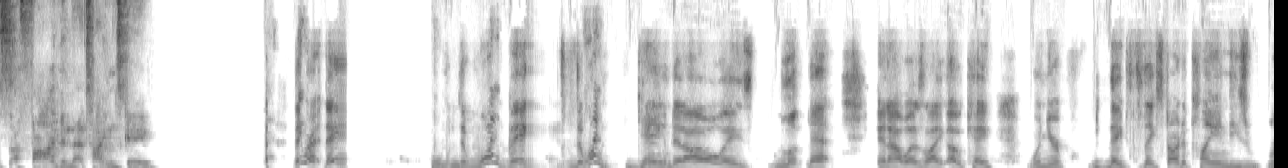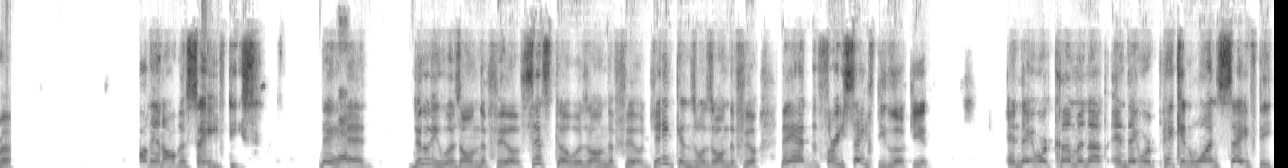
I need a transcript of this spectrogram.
Five in that Titans game they were they the one big the one game that I always looked at and I was like, okay, when you're they they started playing these called in all the safeties. They had Dewey was on the field, Cisco was on the field, Jenkins was on the field. They had the three safety look in. And they were coming up and they were picking one safety.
